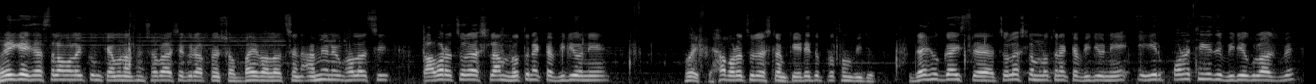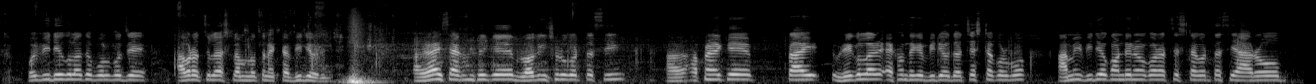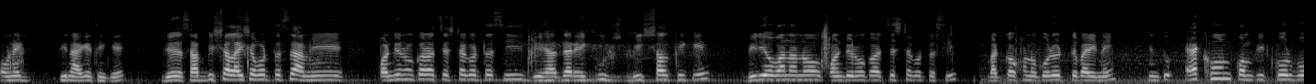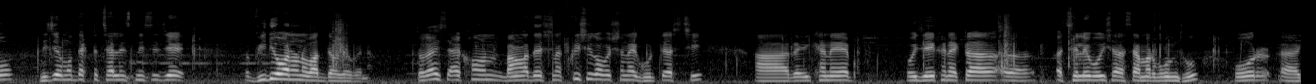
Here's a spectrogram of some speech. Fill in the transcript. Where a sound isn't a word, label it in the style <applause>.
হয়ে গেছে আসসালামু আলাইকুম। কেমন আছেন সবাই? আশা করি আপনারা সবাই ভালো আছেন। আমি অনেক ভালো আছি। তো আবারও চলে আসলাম নতুন একটা ভিডিও নিয়ে। হয়েছে আবারও চলে আসলাম কি? এটাই তো প্রথম ভিডিও যাই হোক গাইস চলে আসলাম নতুন একটা ভিডিও নিয়ে। এর পরে থেকে যে ভিডিওগুলো আসবে, ওই ভিডিওগুলোতে বলব যে আবারও চলে আসলাম নতুন একটা ভিডিও নিয়ে। আর গাইস এখন থেকে ব্লগিং শুরু করতেছি। আর আপনাদেরকে প্রায় রেগুলার এখন থেকে ভিডিও দেওয়ার চেষ্টা করব। আমি ভিডিও কন্টিনিউ করার চেষ্টা করতেছি আরও অনেক দিন আগে থেকে। যে ছাব্বিশ সাল আইসা পড়তেছে, আমি কন্টিনিউ করার চেষ্টা করতেছি। দুই হাজার একুশ, বিশ সাল থেকে ভিডিও বানানো কন্টিনিউ করার চেষ্টা করতেছি বাট কখনো করে উঠতে পারি নাই। কিন্তু এখন কমপ্লিট করব, নিজের মধ্যে একটা চ্যালেঞ্জ নিছি যে ভিডিও বানানো বাদ দেওয়া যাবে না। তো গাইস এখন বাংলাদেশ না, কৃষি গবেষণায় ঘুরতে আসছি। আর এইখানে ওই যে এখানে একটা ছেলে বসে আছে আমার বন্ধু। ওর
